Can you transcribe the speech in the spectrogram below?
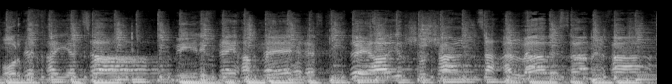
מרדכי יצא מלפני המלך, והעיר שושן צהלה ושמח.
